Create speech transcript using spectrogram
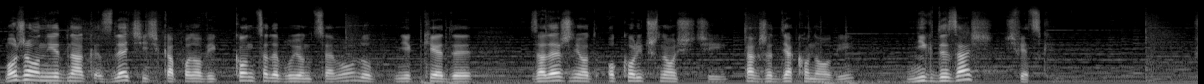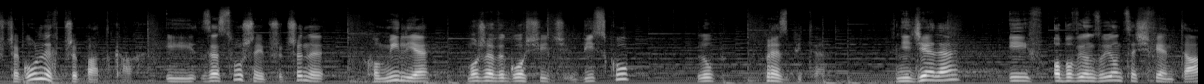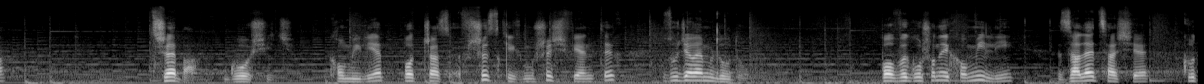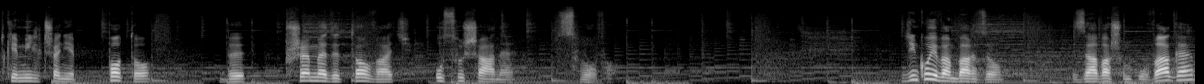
Może on jednak zlecić kapłanowi koncelebrującemu lub niekiedy, zależnie od okoliczności, także diakonowi, nigdy zaś świeckim. W szczególnych przypadkach i ze słusznej przyczyny homilię może wygłosić biskup lub prezbiter. W niedzielę i w obowiązujące święta trzeba głosić homilię podczas wszystkich mszy świętych z udziałem ludu. Po wygłoszonej homilii zaleca się krótkie milczenie po to, by przemedytować usłyszane słowo. Dziękuję Wam bardzo za Waszą uwagę,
